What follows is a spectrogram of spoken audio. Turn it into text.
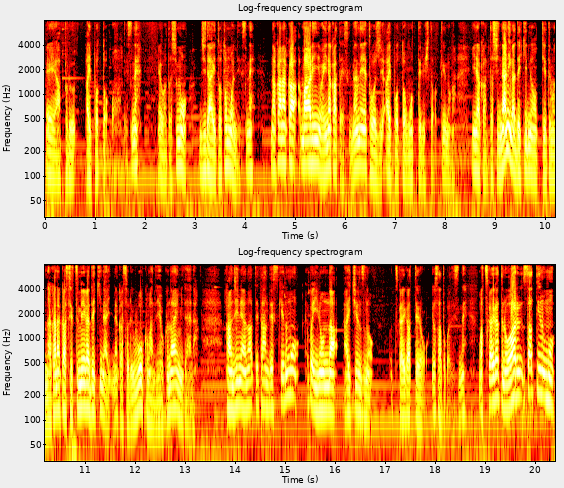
えー、Apple iPod ですね、えー、私も時代とともにですねなかなか周りにはいなかったですけどね、当時 iPod を持ってる人っていうのがいなかったし、何ができるのって言ってもなかなか説明ができない、なんかそれウォークマンで良くないみたいな感じにはなってたんですけども、やっぱりいろんな iTunes の使い勝手の良さとかですね、まあ、使い勝手の悪さっていうのも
